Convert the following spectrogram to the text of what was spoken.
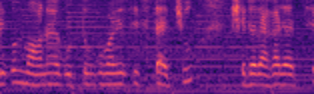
দেখুন মহানায়ক উত্তম কুমারের যে স্ট্যাচু সেটা দেখা যাচ্ছে।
